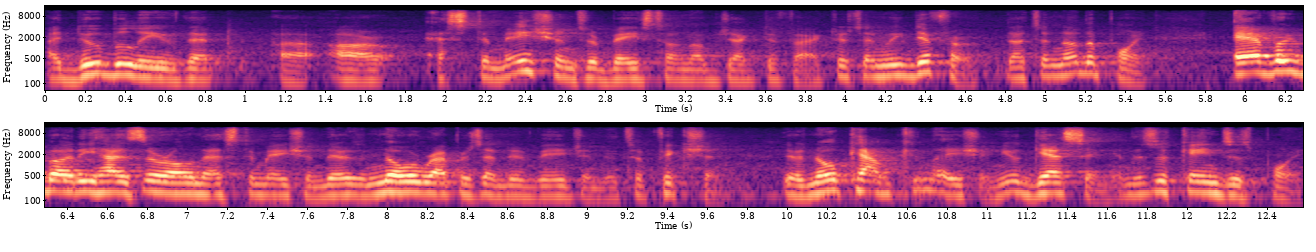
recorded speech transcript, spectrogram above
I do believe that uh, our estimations are based on objective factors and we differ. That's another point. Everybody has their own estimation. There's no representative agent. It's a fiction. There's no calculation. You're guessing. And this is Keynes's point.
